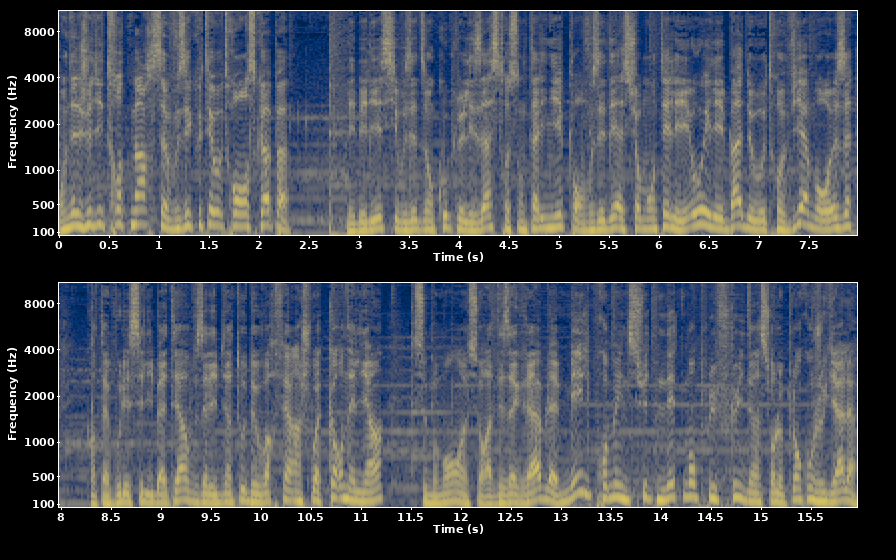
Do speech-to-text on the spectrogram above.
On est le jeudi 30 mars, vous écoutez votre horoscope? Les béliers, si vous êtes en couple, les astres sont alignés pour vous aider à surmonter les hauts et les bas de votre vie amoureuse. Quant à vous les célibataires, vous allez bientôt devoir faire un choix cornélien. Ce moment sera désagréable, mais il promet une suite nettement plus fluide hein, sur le plan conjugal.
